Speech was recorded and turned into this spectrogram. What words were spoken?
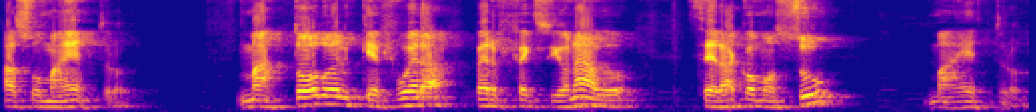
a su maestro, mas todo el que fuera perfeccionado será como su maestro.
